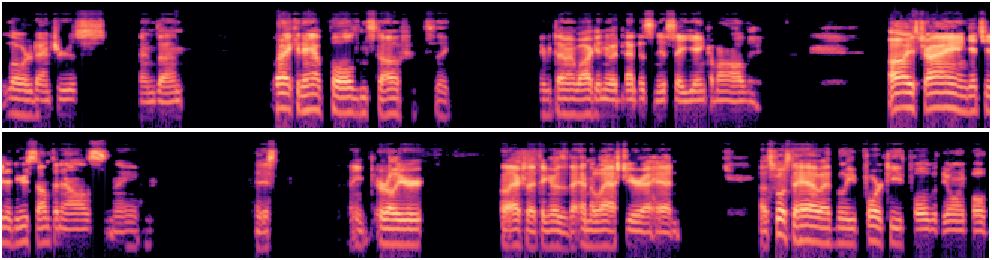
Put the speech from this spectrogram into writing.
lower dentures. Depends on what I can have pulled and stuff. It's like every time I walk into a dentist and just say yank them all, they always try and get you to do something else. And they, I just I think earlier, well, actually, I think it was the end of last year. I had I was supposed to have, I believe, four teeth pulled, but they only pulled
